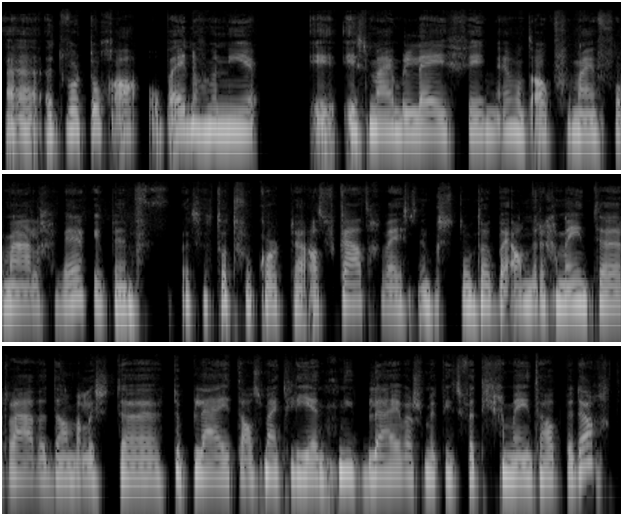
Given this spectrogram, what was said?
Uh, het wordt toch al, op een of andere manier, is mijn beleving, want ook voor mijn voormalige werk, ik ben tot voor kort advocaat geweest en ik stond ook bij andere gemeenteraden dan wel eens te pleiten als mijn cliënt niet blij was met iets wat die gemeente had bedacht.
